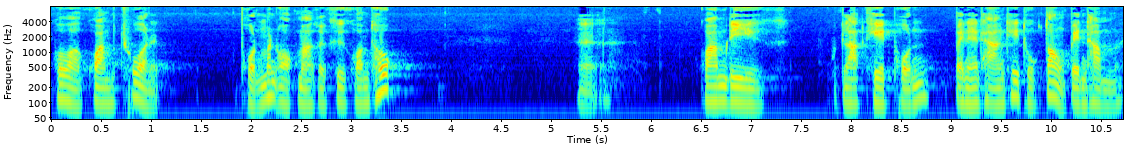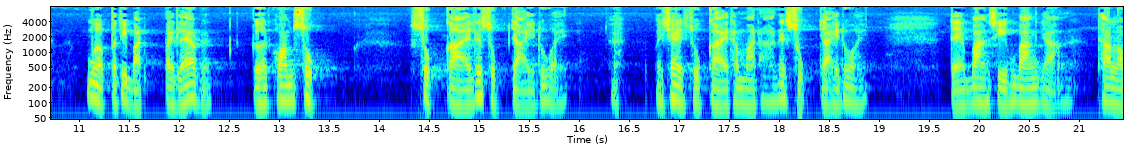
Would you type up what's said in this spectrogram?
เพราะว่าความชั่วเนี่ยผลมันออกมาก็คือความทุกข์ความดีหลักเหตุผลไปในทางที่ถูกต้องเป็นธรรม เมื่อปฏิบัติไปแล้วเนี่ยเกิดความสุขสุขกายและสุขใจด้วยไม่ใช่สุขกายธรรมดาและสุขใจด้วย แต่บางสิ่งบางอย่าง ถ้าเรา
